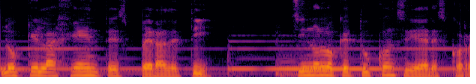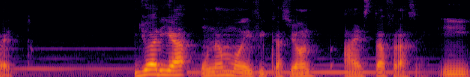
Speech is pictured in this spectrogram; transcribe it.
lo que la gente espera de ti, sino lo que tú consideres correcto. Yo haría una modificación a esta frase y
